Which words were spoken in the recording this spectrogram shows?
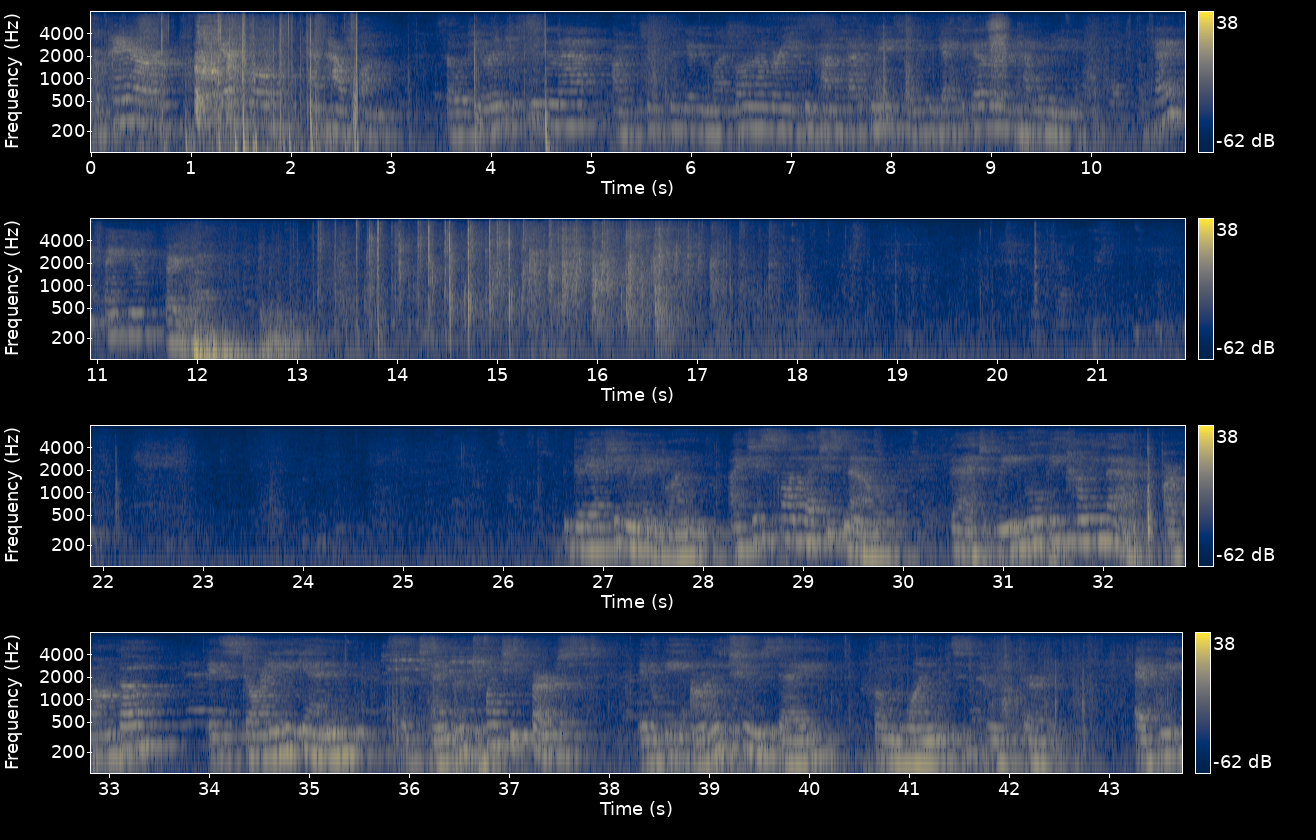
prepare, schedule, and have fun. So if you're interested in that, I'm just gonna give you my phone number, you can contact me so we can get together and have a meeting. Okay, thank you. Thank you. Good afternoon, everyone. I just want to let you know that we will be coming back. Our bongo is starting again September 21st. It'll be on a Tuesday from 1 to 3:30. Every,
